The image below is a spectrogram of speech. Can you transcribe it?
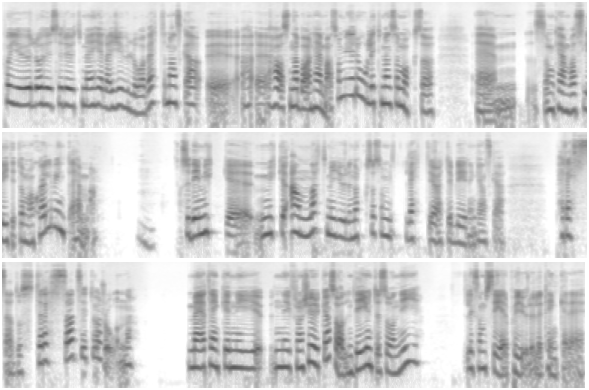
på jul? Och hur ser det ut med hela jullovet? Man ska eh, ha- ha sina barn hemma som är roligt men som också eh, som kan vara slitigt om man själv inte är hemma. Så det är mycket, mycket annat med julen också som lätt gör att det blir en ganska pressad och stressad situation. Men jag tänker ni, ni från kyrkans håll, det är ju inte så ni liksom ser på jul eller tänker det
